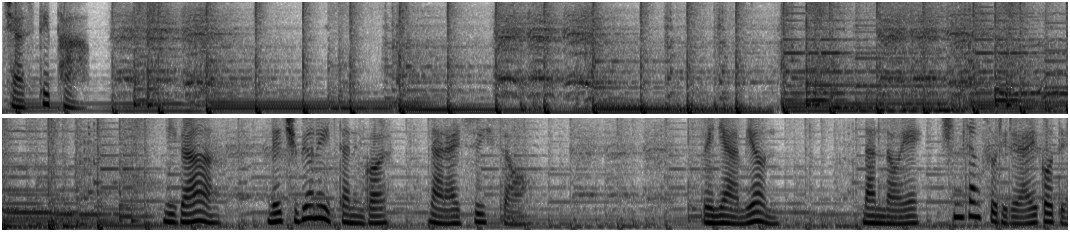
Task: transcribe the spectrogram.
Just Pop 네가 내 주변에 있다는 걸 날 알 수 있어. 왜냐하면 난 너의 심장 소리를 알거든.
